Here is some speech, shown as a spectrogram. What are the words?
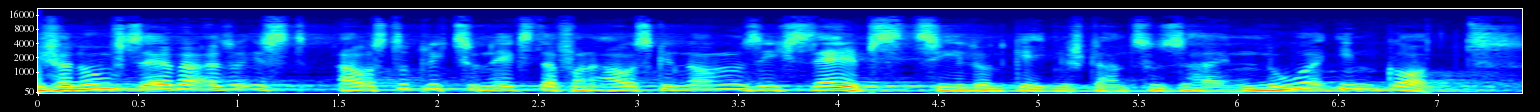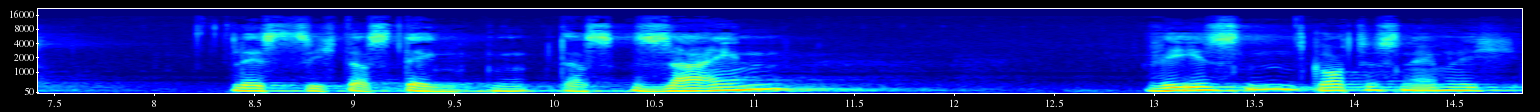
Die Vernunft selber also ist ausdrücklich zunächst davon ausgenommen, sich selbst Ziel und Gegenstand zu sein. Nur in Gott lässt sich das denken, das Sein, Wesen Gottes nämlich,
